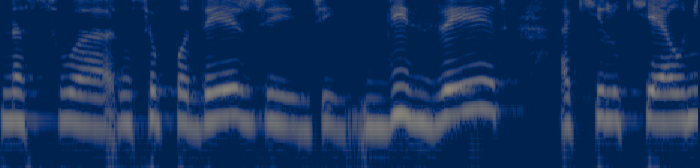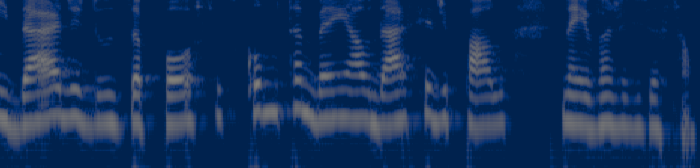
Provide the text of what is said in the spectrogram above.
na sua, no seu poder de, de dizer aquilo que é a unidade dos apóstolos, como também a audácia de Paulo na evangelização.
